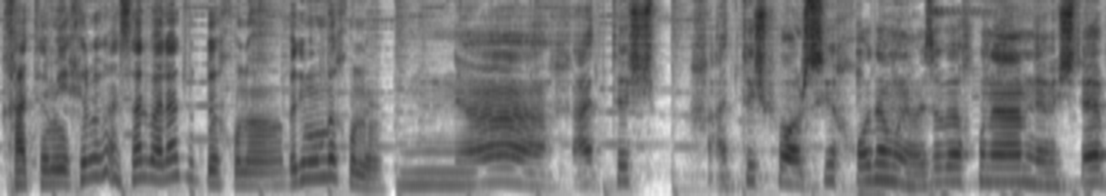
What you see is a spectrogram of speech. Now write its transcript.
خط میخی رو اصل بلد بود بخونه بدیم اون بخونه. نه خطش خطش فارسی خودمونه. بذار بخونم. نوشته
